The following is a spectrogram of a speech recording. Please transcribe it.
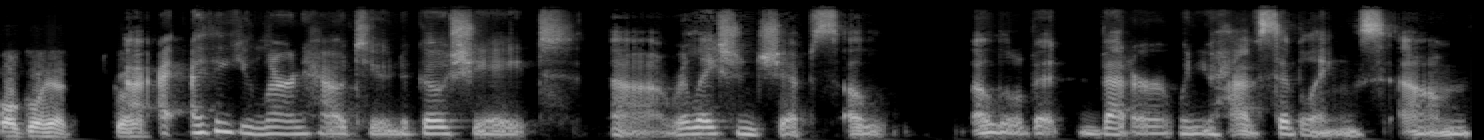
Oh, go ahead. Go ahead. I, I think you learn how to negotiate uh, relationships a, a little bit better when you have siblings. Um,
